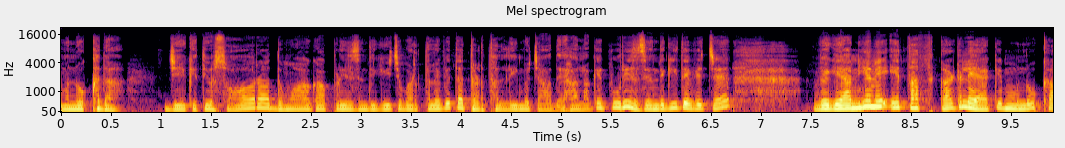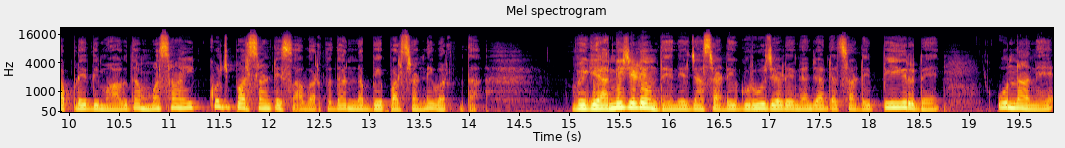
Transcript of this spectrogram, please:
ਮਨੁੱਖ ਦਾ, ਜੇ ਕਿਤੇ ਉਹ ਸਾਰਾ ਦਿਮਾਗ ਆਪਣੀ ਜ਼ਿੰਦਗੀ 'ਚ ਵਰਤ ਲਵੇ ਤਾਂ ਤੜਥੱਲੀ ਮਚਾ ਦੇ। ਹਾਲਾਂਕਿ ਪੂਰੀ ਜ਼ਿੰਦਗੀ ਦੇ ਵਿੱਚ ਵਿਗਿਆਨੀਆਂ ਨੇ ਇਹ ਤੱਥ ਕੱਢ ਲਿਆ ਕਿ ਮਨੁੱਖ ਆਪਣੇ ਦਿਮਾਗ ਦਾ ਮਸਾਂ ਹੀ ਕੁਝ ਪਰਸੈਂਟ ਹਿੱਸਾ ਵਰਤਦਾ 90% ਨਹੀਂ ਵਰਤਦਾ। ਵਿਗਿਆਨੀ ਜਿਹੜੇ ਹੁੰਦੇ ਨੇ ਜਾਂ ਸਾਡੇ ਗੁਰੂ ਜਿਹੜੇ ਨੇ ਜਾਂ ਸਾਡੇ ਪੀਰ ਨੇ ਉਹਨਾਂ ਨੇ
